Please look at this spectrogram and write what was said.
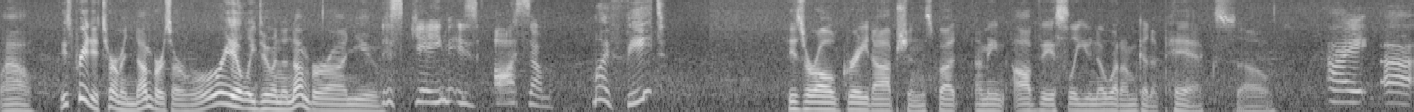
Wow. These predetermined numbers are really doing a number on you. This game is awesome. My feet? These are all great options, but, I mean, obviously you know what I'm gonna pick, so... I, uh,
